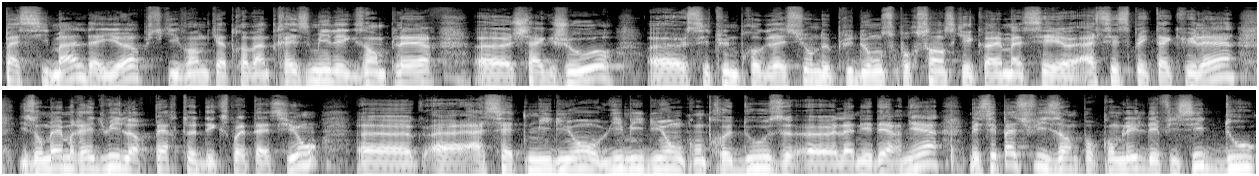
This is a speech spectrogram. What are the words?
pas si mal d'ailleurs, puisqu'ils vendent 93 000 exemplaires euh, chaque jour. Euh, c'est une progression de plus de 11%, ce qui est quand même assez euh, assez spectaculaire. Ils ont même réduit leur perte d'exploitation euh, à 7 millions, 8 millions contre 12 euh, l'année dernière, mais c'est pas suffisant pour combler le déficit, d'où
